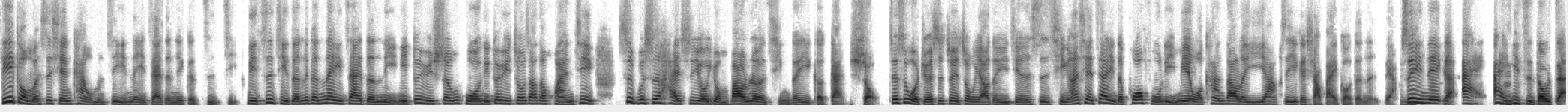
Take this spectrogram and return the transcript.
第一个，我们是先看我们自己内在的那个自己，你自己的那个内在的你，你对于生活，你对于周遭的环境，是不是还是有拥抱热情的一个感受？这是我觉得是最重要的一件事情。而且在你的波符里面，我看到了一样是一个小白狗的能量，所以那个爱，爱一直都在，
